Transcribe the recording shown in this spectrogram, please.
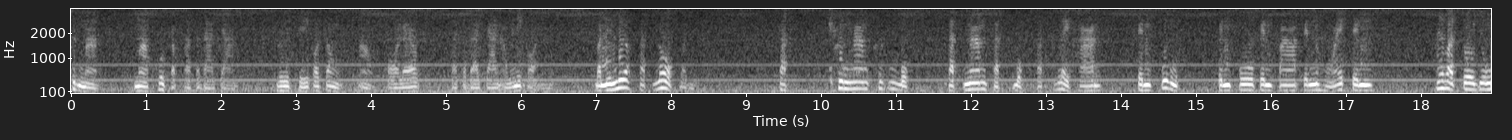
ขึ้นมา มาพูดกับศาสดาจารย์ฤาษีก็ต้องอ้าวพอแล้วศาสดาจารย์เอาไว้นี่ก่อนวันนี้เลือกสัตว์โลกบันสัตว์ครึ่งน้ำครึ่งบก สัตว์น้ำสัตว์บกสัตว์เลื่อยคาน เป็นกุ้ง เป็นปูเป็นปลาเป็นหอยเป็นให้ว่าตัวยุง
